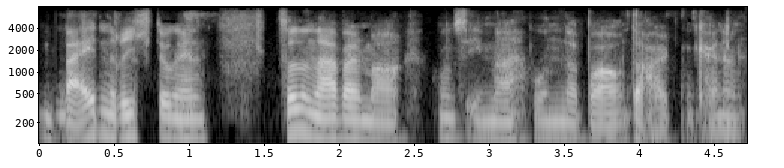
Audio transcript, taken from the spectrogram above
in beiden Richtungen, sondern auch, weil wir uns immer wunderbar unterhalten können.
